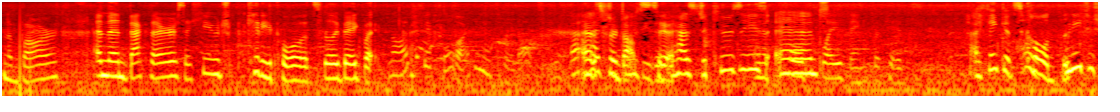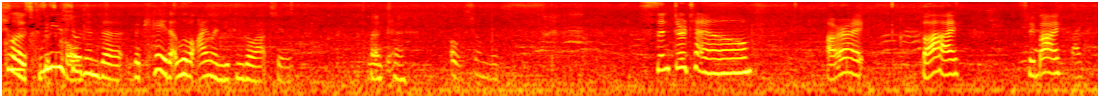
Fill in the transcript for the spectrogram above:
And a bar, and then back there is a huge kiddie pool. It's really big, but no, it's a big pool. I think it's for adults. and it's for adults too. It. it has jacuzzis and, and play thing for kids. I think it's oh, cold. We need to show because we need to show them the the cay, that little island you can go out to. Okay. Oh, show this. Center Town. All right. Bye. Say bye. Bye.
